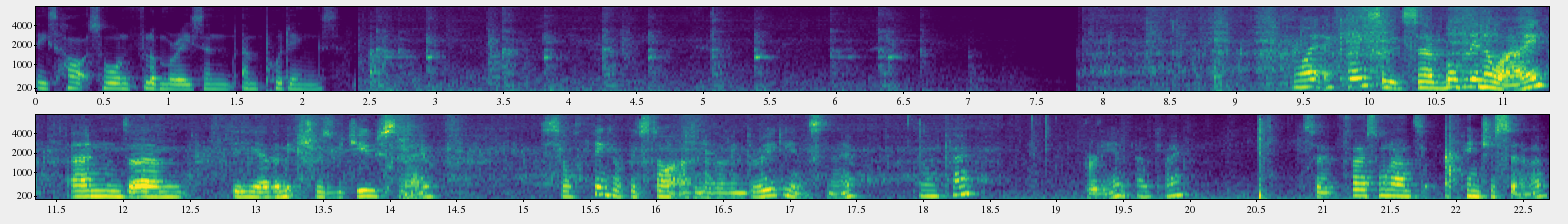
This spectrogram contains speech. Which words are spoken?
these hartshorn flummeries and, and puddings. Right, okay, so it's uh, bubbling away and um, the, uh, the mixture is reduced now. So I think I can start adding other ingredients now. Okay, brilliant, okay. So first I'm going to add a pinch of cinnamon.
